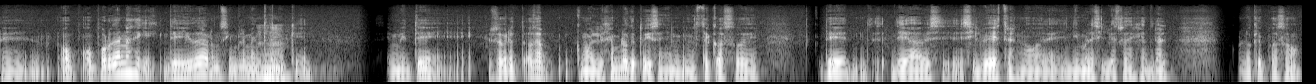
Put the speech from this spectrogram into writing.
eh, o, o, por ganas de, de ayudar, simplemente, uh -huh. ¿no? Que se mete, sobre todo, o sea, como el ejemplo que tú dices en, en este caso de, de, de, aves silvestres, ¿no? De animales silvestres en general, con lo que pasó.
